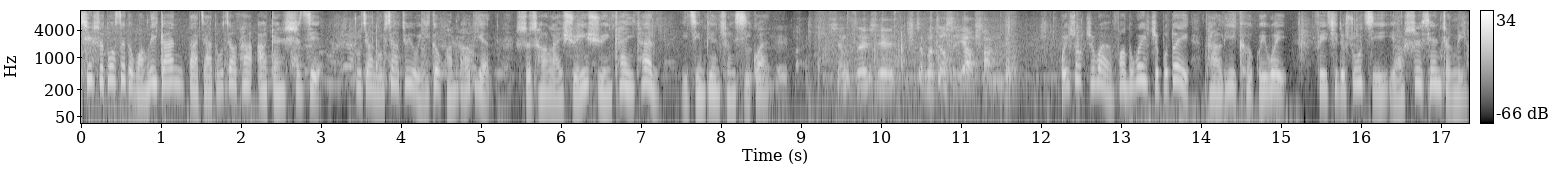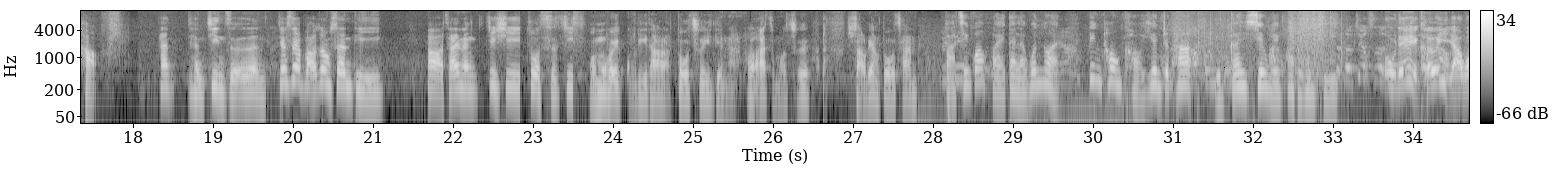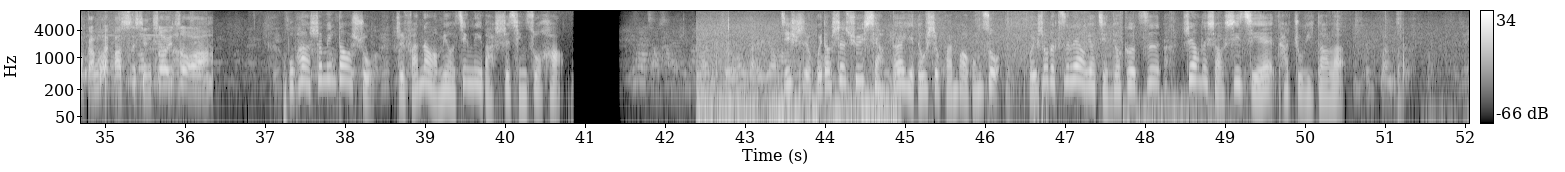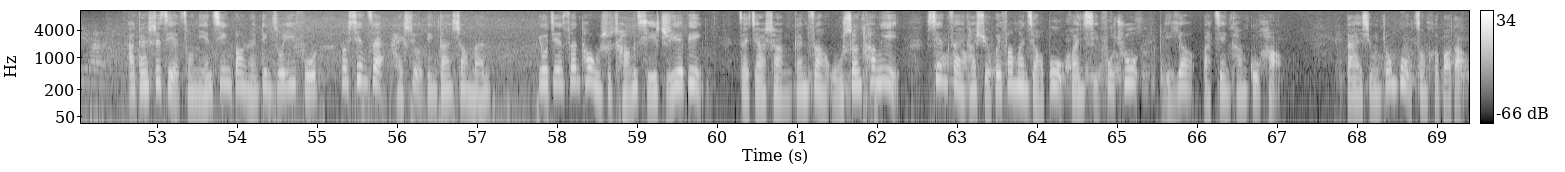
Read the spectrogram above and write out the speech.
七十多岁的王立干，大家都叫她阿甘师姐。住家楼下就有一个环保点，时常来寻一寻、看一看，已经变成习惯。像这些，这个就是要绑的。回收纸碗放的位置不对，他立刻归位。废弃的书籍也要事先整理好。他很尽责任，就是要保重身体，啊，才能继续做慈济。我们会鼓励他多吃一点啦，哦，他，怎么吃？少量多餐。法亲关怀带来温暖，病痛考验着他，有肝纤维化的问题。五年也可以啊，我赶快把事情做一做啊。不怕生命倒数，只烦恼没有尽力把事情做好。即使回到社区，想的也都是环保工作，回收的资料要减掉各资，这样的小细节他注意到了。阿甘师姐从年轻帮人定做衣服，到现在还是有订单上门。右肩酸痛是长期职业病，再加上肝脏无声抗议，现在她学会放慢脚步，欢喜付出，也要把健康顾好。大爱新闻中部综合报道。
